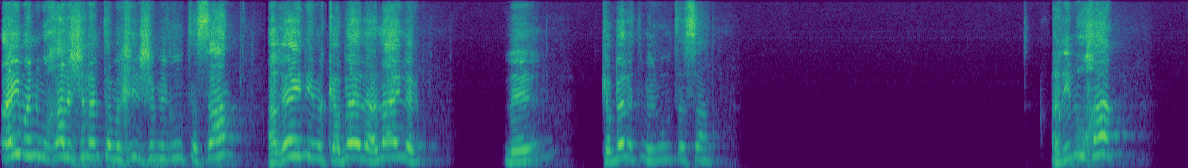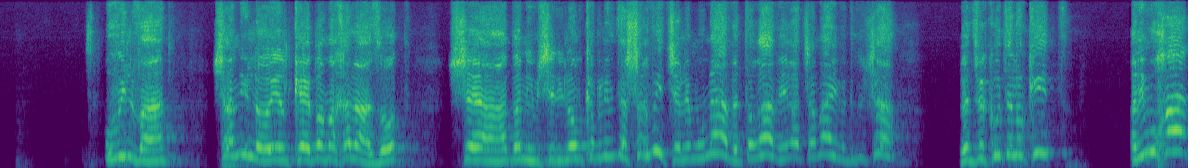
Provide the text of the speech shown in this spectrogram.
האם אני מוכן לשלם את המחיר של מהירות הסם? הרי אני מקבל עליי לקבל את מהירות הסם. אני מוכן. ובלבד שאני לא אלקה במחלה הזאת, שהבנים שלי לא מקבלים את השרביט של אמונה ותורה ויראת שמיים וקדושה. ודבקות אלוקית. אני מוכן.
